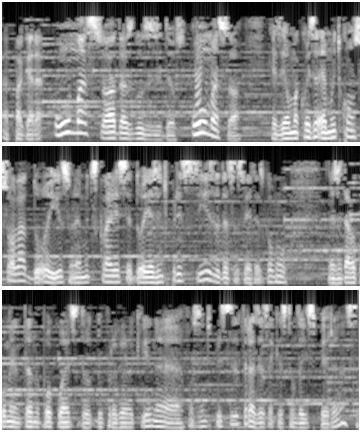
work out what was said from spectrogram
apagará uma só das luzes de Deus, uma só. Quer dizer, é uma coisa, é muito consolador isso, né? É muito esclarecedor e a gente precisa dessa certeza, como a gente estava comentando um pouco antes do, do programa aqui, né? A gente precisa trazer essa questão da esperança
